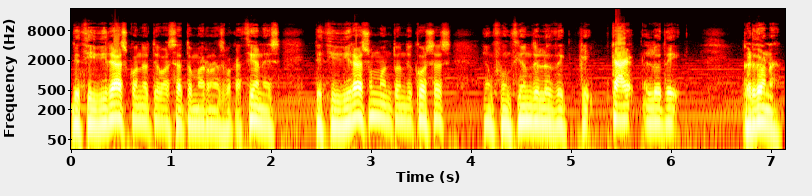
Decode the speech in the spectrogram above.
decidirás cuándo te vas a tomar unas vacaciones, decidirás un montón de cosas en función de lo de, que, lo de perdona,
